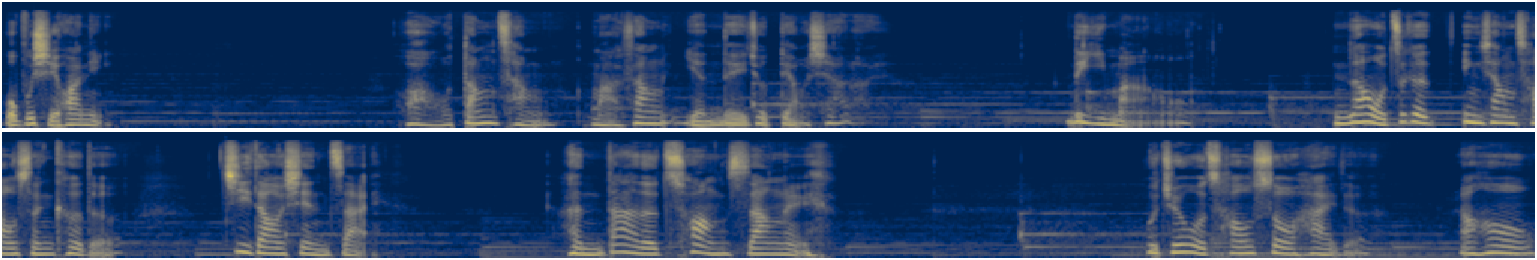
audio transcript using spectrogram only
我不喜欢你。哇！我当场马上眼泪就掉下来，立马哦。你知道我这个印象超深刻的，记到现在，很大的创伤哎。我觉得我超受害的，然后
